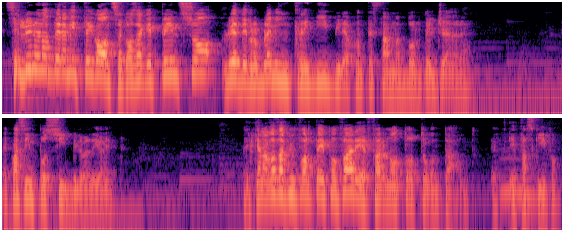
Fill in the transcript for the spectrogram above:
Se lui non ha veramente cons, cosa che penso, lui ha dei problemi incredibili a contestare una board del genere. È quasi impossibile, praticamente. Perché la cosa più forte che può fare è fare un 8-8 con taunt. E, e fa schifo.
